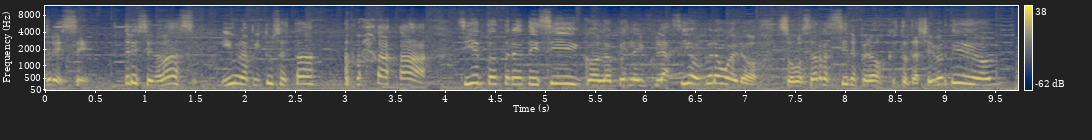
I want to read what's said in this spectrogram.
13, 13 nomás, y una pituza está 135, lo que es la inflación, pero bueno, somos recién esperamos que esto te haya divertido.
